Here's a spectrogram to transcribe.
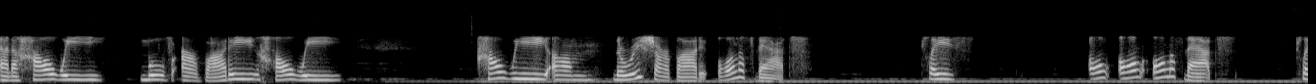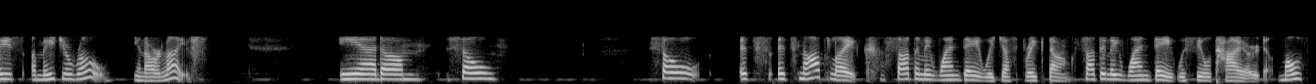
and how we move our body, how we how we um, nourish our body, all of that plays all, all, all of that plays a major role in our life. And um, so so it's it's not like suddenly one day we just break down. Suddenly one day we feel tired. Most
